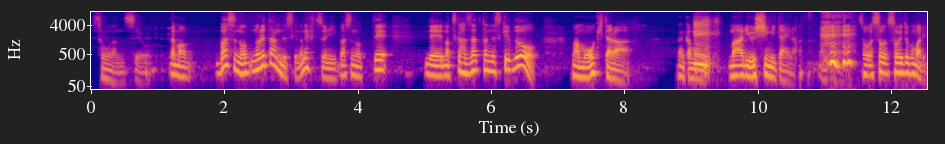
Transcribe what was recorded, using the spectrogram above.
そうなんですよ。だまあ、バスの乗れたんですけどね、普通にバス乗って、で、まあ、着くはずだったんですけど、まあ、もう起きたら、なんかもう、周り牛みたいな。そう、そう、そういうとこまで。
